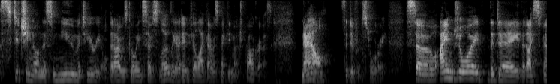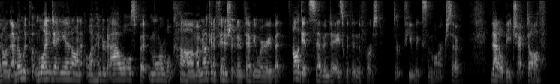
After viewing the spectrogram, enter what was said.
stitching on this new material that I was going so slowly, I didn't feel like I was making much progress. Now, it's a different story. So I enjoyed the day that I spent on, I've only put one day in on 100 Owls, but more will come. I'm not gonna finish it in February, but I'll get seven days within the first few weeks of March. So that'll be checked off.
